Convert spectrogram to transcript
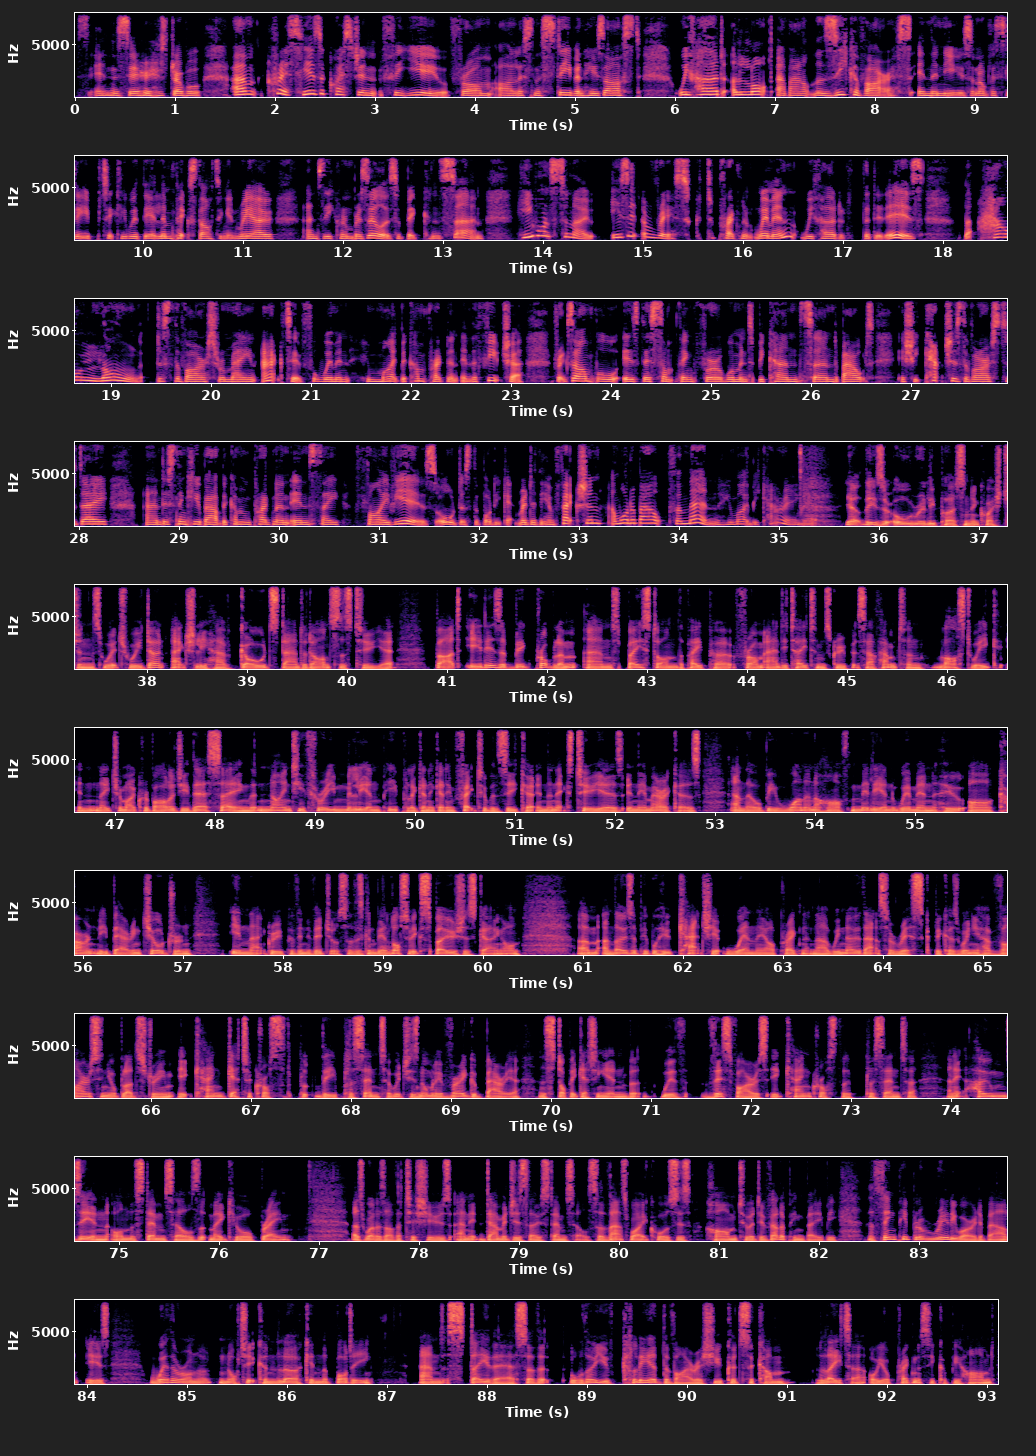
in serious trouble. Um, Chris, here's a question for you from our listener Stephen, who's asked We've heard a lot about the Zika virus in the news, and obviously, particularly with the Olympics starting in Rio and Zika in Brazil, is a big concern. He wants to know is it a risk to pregnant women? We've heard that it is, but how long does the virus remain active for women who might become pregnant in the future? For example, is this something for a woman to be concerned about if she catches the virus today and is thinking about becoming pregnant in, say, five years? Or does the body get rid of the infection? And what about for men who might be carrying it? Yeah, these are all really pertinent questions which we don't actually have gold standard answers to yet, but it is a big problem. And based on the paper from Andy Tatem's group at Southampton last week in Nature Microbiology, they're saying that 93 million people are going to get infected with Zika in the next two years in the Americas, and there will be one and a half million women who are currently bearing children in that group of individuals. So there's going to be a lot of exposure seizures going on. Um, and those are people who catch it when they are pregnant. Now, we know that's a risk because when you have virus in your bloodstream, it can get across the, pl- the placenta, which is normally a very good barrier, and stop it getting in. But with this virus, it can cross the placenta and it homes in on the stem cells that make your brain, as well as other tissues, and it damages those stem cells. So that's why it causes harm to a developing baby. The thing people are really worried about is whether or not it can lurk in the body and stay there so that although you've cleared the virus, you could succumb later or your pregnancy could be harmed.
